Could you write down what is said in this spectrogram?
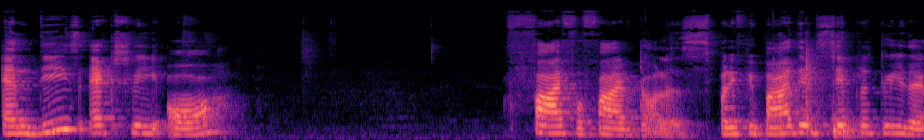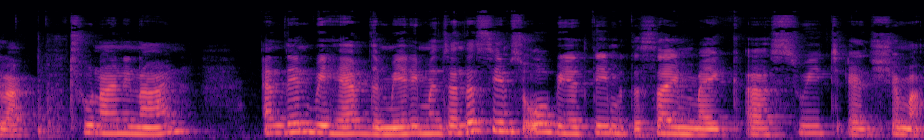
And these actually are five for five dollars but if you buy them separately they're like two ninety nine. and then we have the merriments and this seems to all be a theme with the same make uh, sweet and shimmer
